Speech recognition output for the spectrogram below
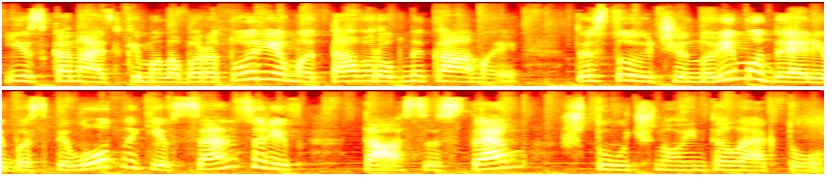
із канадськими лабораторіями та виробниками, тестуючи нові моделі безпілотників, сенсорів та систем штучного інтелекту.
